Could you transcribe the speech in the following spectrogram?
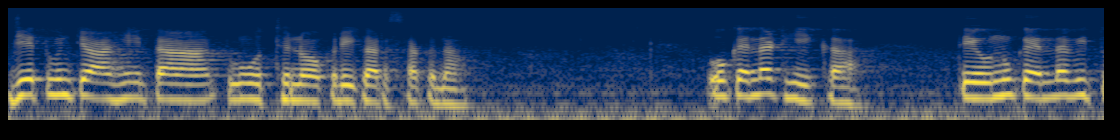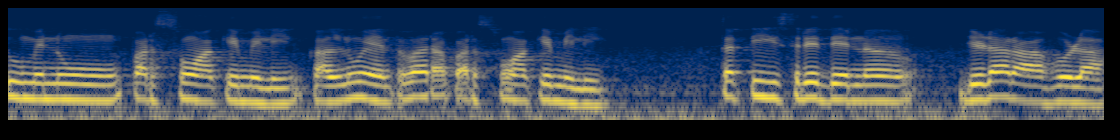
ਜੇ ਤੂੰ ਚਾਹੇ ਤਾਂ ਤੂੰ ਉੱਥੇ ਨੌਕਰੀ ਕਰ ਸਕਦਾ। ਉਹ ਕਹਿੰਦਾ ਠੀਕ ਆ। ਤੇ ਉਹਨੂੰ ਕਹਿੰਦਾ ਵੀ ਤੂੰ ਮੈਨੂੰ ਪਰਸੋਂ ਆ ਕੇ ਮਿਲੀ। ਕੱਲ ਨੂੰ ਐਤਵਾਰ ਆ, ਪਰਸੋਂ ਆ ਕੇ ਮਿਲੀ। ਤਾਂ ਤੀਸਰੇ ਦਿਨ ਜਿਹੜਾ ਰਾਹੁਲ ਆ,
